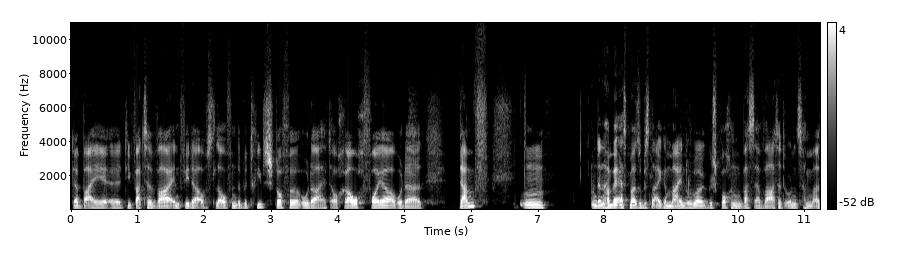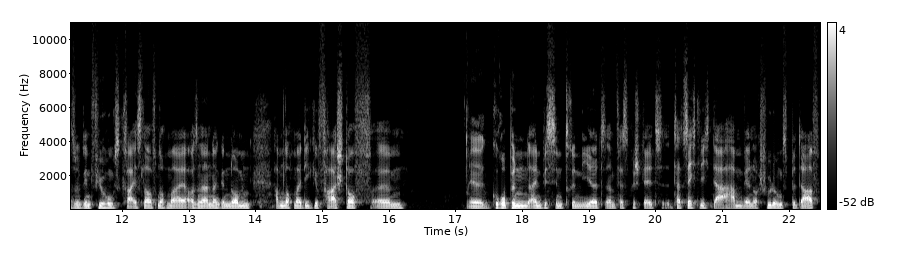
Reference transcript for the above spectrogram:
dabei. Äh, die Watte war entweder auslaufende Betriebsstoffe oder halt auch Rauch, Feuer oder Dampf. Hm. Und dann haben wir erstmal so ein bisschen allgemein darüber gesprochen, was erwartet uns, haben also den Führungskreislauf nochmal auseinandergenommen, haben nochmal die Gefahrstoff, ähm, äh, Gruppen ein bisschen trainiert, haben festgestellt, tatsächlich, da haben wir noch Schulungsbedarf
